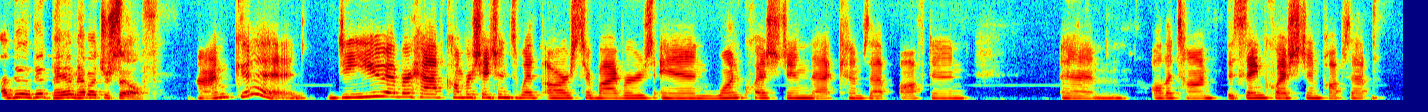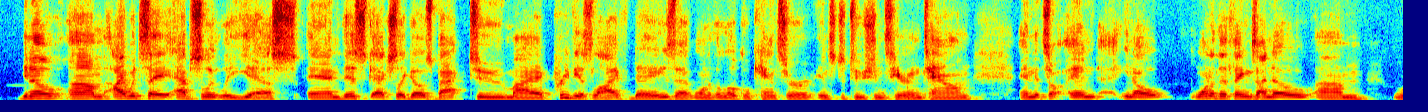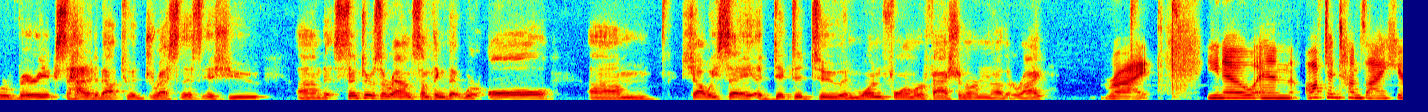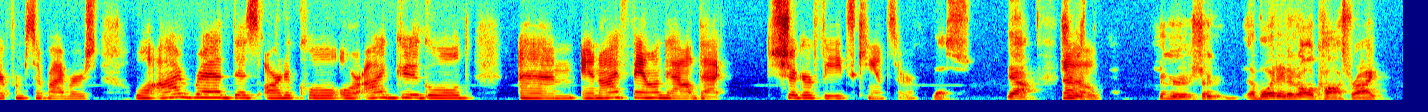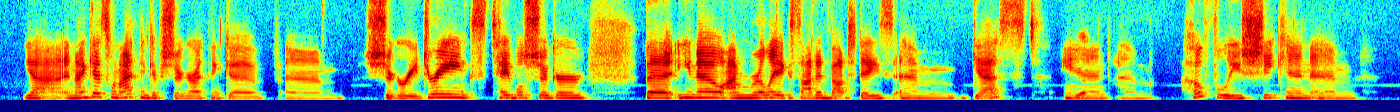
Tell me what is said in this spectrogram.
I'm doing good, Pam. How about yourself? I'm good. Do you ever have conversations with our survivors? And one question that comes up often, um, all the time, the same question pops up. You know, um, I would say absolutely yes. And this actually goes back to my previous life days at one of the local cancer institutions here in town. And it's, and, you know, one of the things I know um, we're very excited about to address this issue um, that centers around something that we're all, um, shall we say, addicted to in one form or fashion or another, right? Right. You know, and oftentimes I hear from survivors, well, I read this article or I Googled um, and I found out that sugar feeds cancer. Yes. Yeah. Sugar, so, sugar, sugar, avoid it at all costs, right? Yeah and i guess when i think of sugar i think of um, sugary drinks table sugar. But you know i'm really excited about today's um, guest and yeah. um, hopefully she can um,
